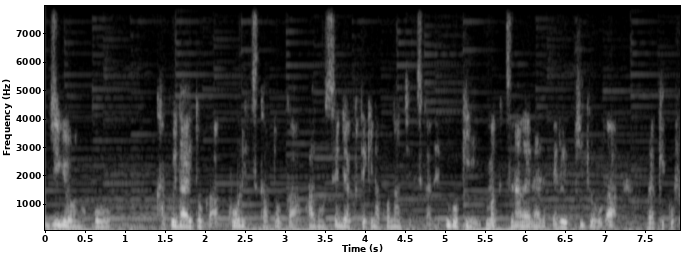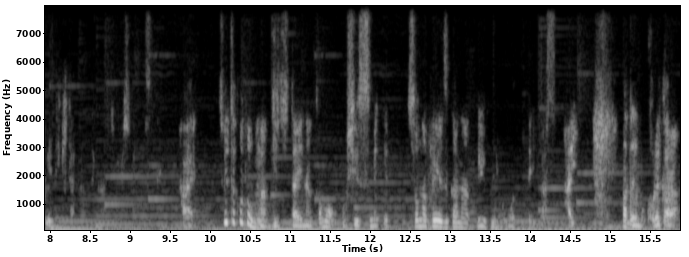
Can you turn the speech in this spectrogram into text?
事業のこう、拡大とか効率化とか、あの戦略的な、こうなんていうんですかね、動きにうまくつなげられてる企業が、これは結構増えてきたなって感じがしてますね。はい。そういったことをまあ自治体なんかも推し進めてる、そんなフェーズかなというふうに思っています。はい。まだでもこれから、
